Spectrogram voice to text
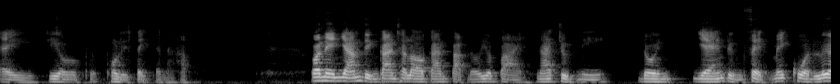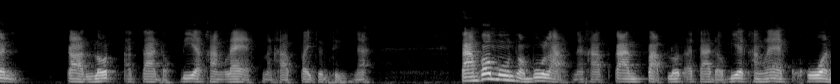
ไอ geopolitics กันนะครับ ก็เน้นย้ำถึงการชะลอการปรับนโยบายณจุดนี้ โดยแย้งถึงเฟดไม่ควรเลื่อนการลดอัตราดอกเบี้ยครั้งแรกนะครับ ไปจนถึงนะ ตามข้อมูลของบูลาดนะครับ การปรับลดอัตราดอกเบี้ยครั้งแรกควร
